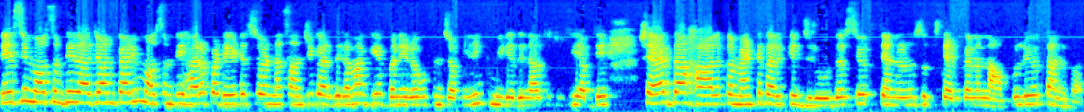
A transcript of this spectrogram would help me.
ਤੇ ਇਸੇ ਮੌਸਮ ਦੀ ਤਾਜ਼ਾ ਜਾਣਕਾਰੀ ਮੌਸਮ ਦੀ ਹਰ ਅਪਡੇਟ ਤੁਹਾਡੇ ਨਾਲ ਸਾਂਝੀ ਕਰਦੇ ਰਵਾਂਗੇ। ਬਨੇ ਰਹੋ ਪੰਜਾਬੀ ਲਿੰਕ ਮੀਡੀਆ ਦੇ ਨਾਲ ਤੁਸੀਂ ਆਪਦੇ ਸ਼ਹਿਰ ਦਾ ਹਾਲ ਕਮੈਂਟ ਕਰਕੇ ਜਰੂਰ ਦੱਸਿਓ ਚੈਨਲ ਨੂੰ ਸਬਸਕ੍ਰਾਈਬ ਕਰਨਾ ਨਾ ਭੁੱਲਿਓ। ਧੰਨਵਾਦ।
